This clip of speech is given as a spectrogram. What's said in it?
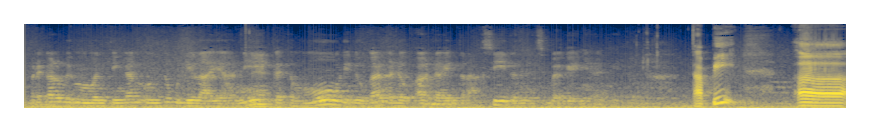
mereka lebih mementingkan untuk dilayani Ya. ketemu gitu kan ada ada interaksi dan lain sebagainya gitu Tapi eh,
